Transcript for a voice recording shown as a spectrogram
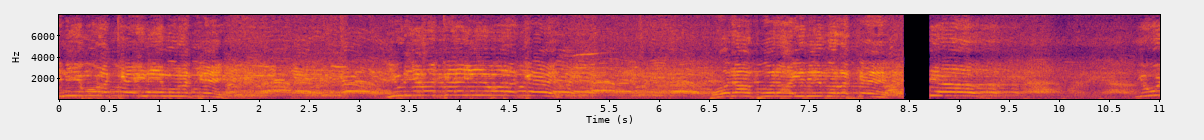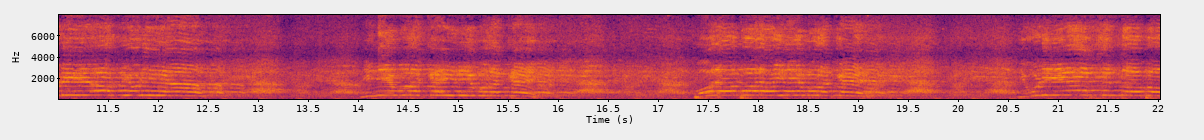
ഇനിയും ഉറക്കെ. ഇനിയും പോരാ പോരാ ഇനിയും உனக்கு இனியும் உனக்கு போரா போரா இனியும் உனக்கு யூடிஎஃப் சிந்தாபா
